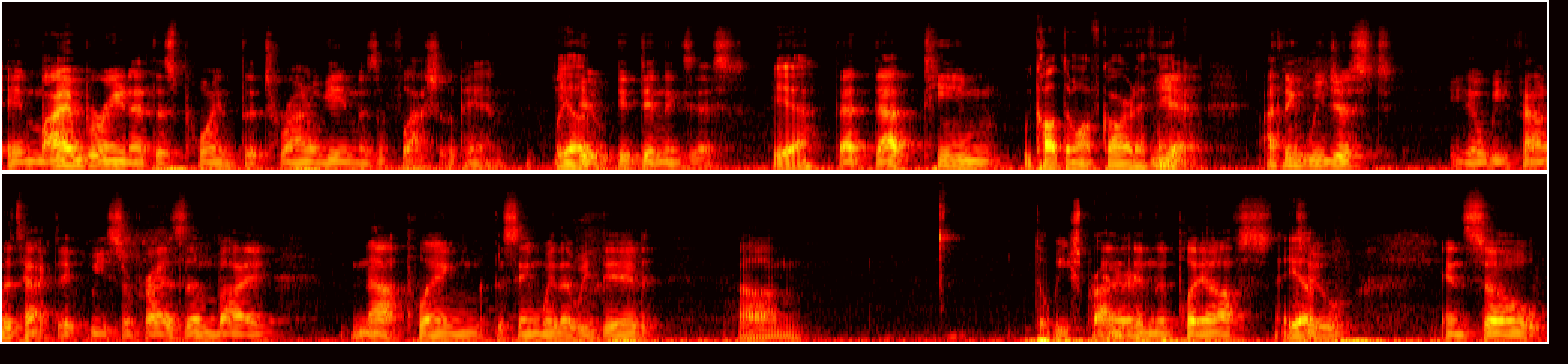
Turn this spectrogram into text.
in my brain at this point the Toronto game is a flash in the pan. Like Yeah. it, it didn't exist. Yeah, That that team we caught them off guard. I think. yeah. I think we just you know, we found a tactic. We surprised them by not playing the same way that we did um, The weeks in, prior. in the playoffs Yep. too. And so,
